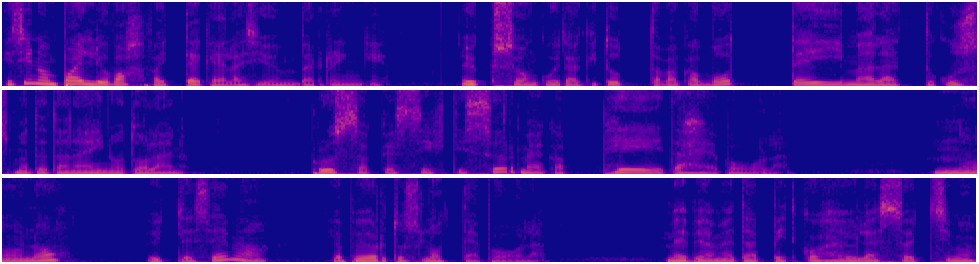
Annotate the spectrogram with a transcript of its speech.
ja siin on palju vahvaid tegelasi ümberringi. üks on kuidagi tuttav, aga vot ei mäleta, kus ma teda näinud olen. prussakas sihtis sõrmega P-tähe poole. no noh, ütles ema ja pöördus Lotte poole. me peame täpid kohe üles otsima,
